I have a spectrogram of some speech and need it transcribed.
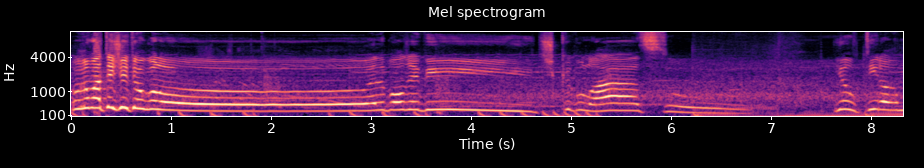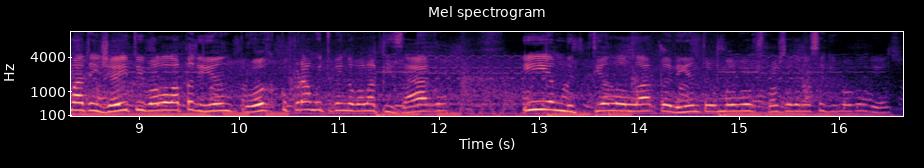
O remate em jeito é o golo! É do Boljevic. Que golaço! Ele tira o remate em jeito e bola lá para dentro. A recuperar muito bem a bola a Pizarro. E a metê-la lá para dentro. Uma boa resposta da nossa equipa ao gol deles.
